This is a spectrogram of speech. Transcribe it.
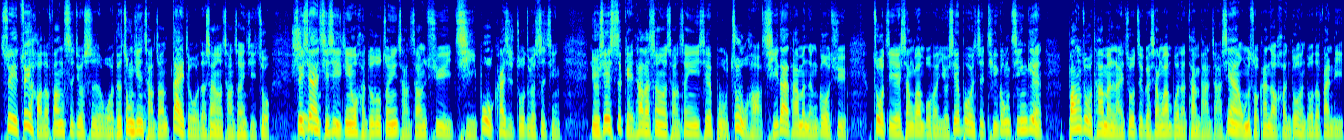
所以，最好的方式就是我的中心厂商带着我的上游厂商一起做。所以现在其实已经有很多的中心厂商去起步开始做这个事情，有些是给他的上游厂商一些补助哈，期待他们能够去做这些相关部分；有些部分是提供经验，帮助他们来做这个相关部分的碳盘查。现在我们所看到很多很多的范例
